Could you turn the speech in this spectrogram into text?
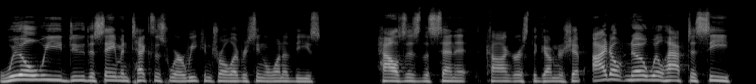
Will we do the same in Texas where we control every single one of these houses, the Senate, the Congress, the governorship? I don't know. We'll have to see.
